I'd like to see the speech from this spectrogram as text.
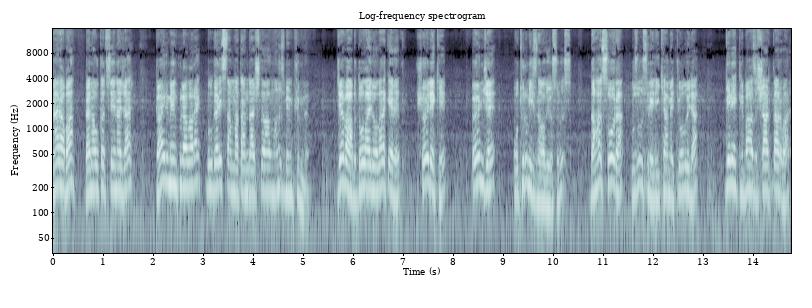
Merhaba, ben avukat Hüseyin Acar. Gayrimenkul alarak Bulgaristan vatandaşlığı almanız mümkün mü? Cevabı dolaylı olarak evet. Şöyle ki, önce oturum izni alıyorsunuz. Daha sonra uzun süreli ikamet yoluyla gerekli bazı şartlar var.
